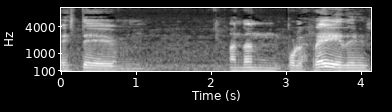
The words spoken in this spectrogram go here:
este andan por las redes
